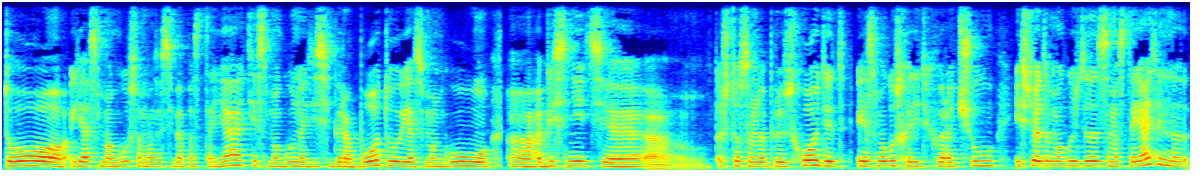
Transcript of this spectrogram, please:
то я смогу сама за себя постоять, я смогу найти себе работу, я смогу э, объяснить, э, что со мной происходит, я смогу сходить к врачу, и все это могу сделать самостоятельно,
